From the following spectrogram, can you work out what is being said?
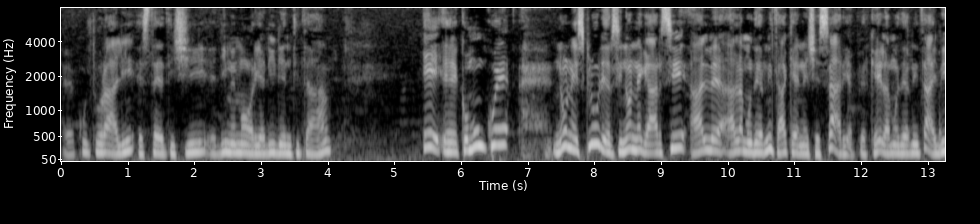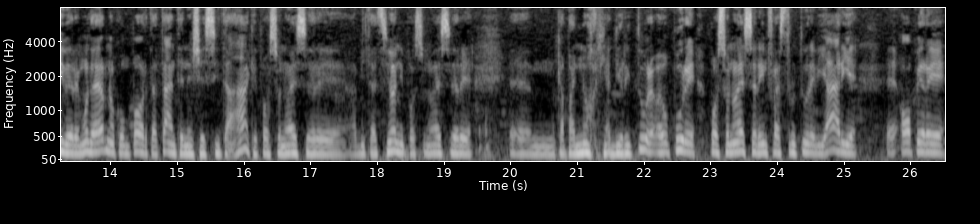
eh, culturali, estetici, eh, di memoria, di identità e eh, comunque non escludersi, non negarsi al, alla modernità che è necessaria, perché la modernità, il vivere moderno comporta tante necessità che possono essere abitazioni, possono essere ehm, capannoni addirittura, oppure possono essere infrastrutture viarie, eh, opere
